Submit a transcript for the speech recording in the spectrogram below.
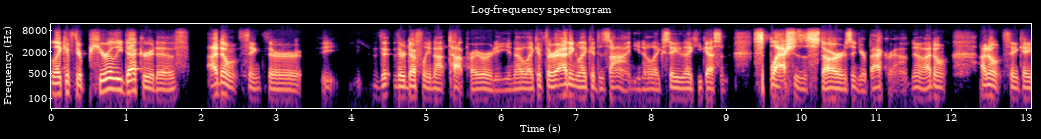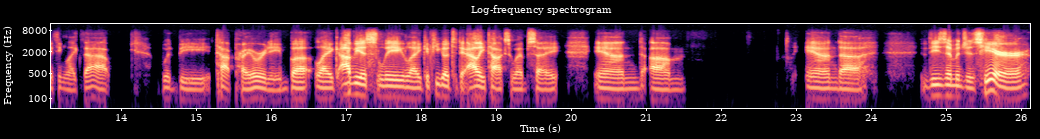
like if they're purely decorative, I don't think they're they're definitely not top priority you know like if they're adding like a design you know like say like you got some splashes of stars in your background no i don't i don't think anything like that would be top priority. But like obviously, like if you go to the A11yTalks website and um, and uh, these images here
